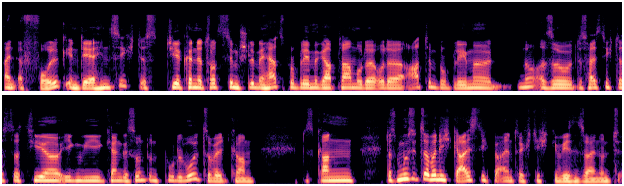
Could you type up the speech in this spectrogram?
ein Erfolg in der Hinsicht. Das Tier kann ja trotzdem schlimme Herzprobleme gehabt haben oder, oder Atemprobleme. Ne? Also das heißt nicht, dass das Tier irgendwie kerngesund und pudelwohl zur Welt kam. Das kann, das muss jetzt aber nicht geistig beeinträchtigt gewesen sein. Und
